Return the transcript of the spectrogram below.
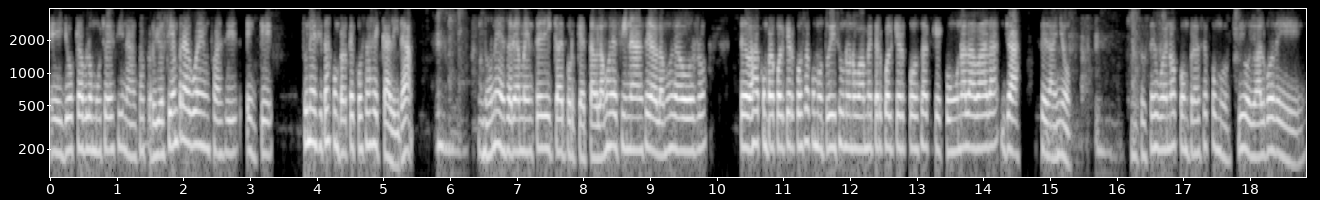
eh, yo que hablo mucho de finanzas, pero yo siempre hago énfasis en que tú necesitas comprarte cosas de calidad. No necesariamente dedicar, porque te hablamos de finanzas y hablamos de ahorro, te vas a comprar cualquier cosa, como tú dices, uno no va a meter cualquier cosa que con una lavada ya se dañó. Entonces, bueno, comprarse, como digo yo, algo de,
